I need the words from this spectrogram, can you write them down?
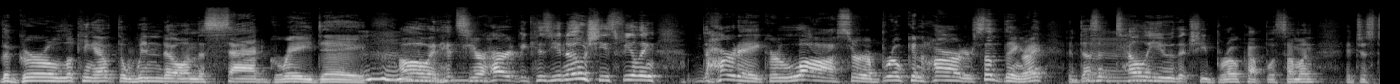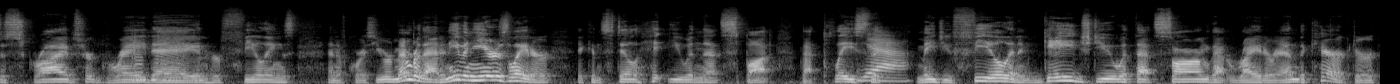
the girl looking out the window on the sad gray day. Mm-hmm. Oh, it hits your heart because you know she's feeling heartache or loss or a broken heart or something, right? It doesn't mm-hmm. tell you that she broke up with someone, it just describes her gray mm-hmm. day and her feelings. And of course, you remember that. And even years later, it can still hit you in that spot, that place Yeah. that made you feel and engaged you with that song, that writer, and the character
